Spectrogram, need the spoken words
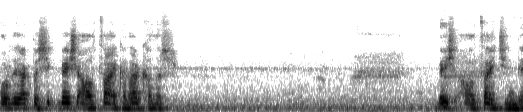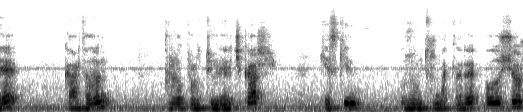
Orada yaklaşık 5-6 ay kadar kalır. 5-6 ay içinde kartalın pırıl pırıl tüyleri çıkar. Keskin uzun tırnakları oluşur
